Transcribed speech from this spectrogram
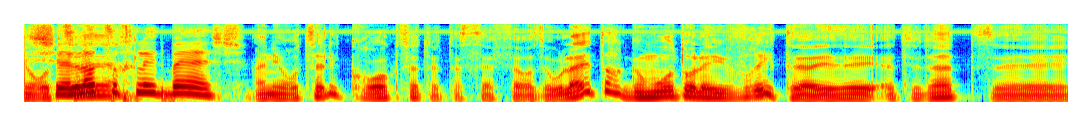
רוצה- שלא צריך להתבייש. אני רוצה לקרוא קצת את הספר הזה. אולי תרגמו אותו לעברית. אה, זה- את יודעת, זה...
